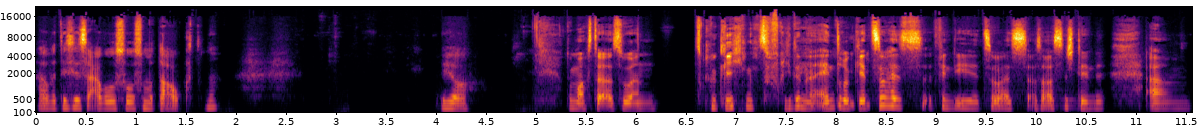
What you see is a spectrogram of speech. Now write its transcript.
aber das ist auch was, was man taugt. Ne? Ja. Du machst da also einen glücklichen, zufriedenen Eindruck, jetzt so als, finde ich, jetzt so als, als Außenstehende. Ähm,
